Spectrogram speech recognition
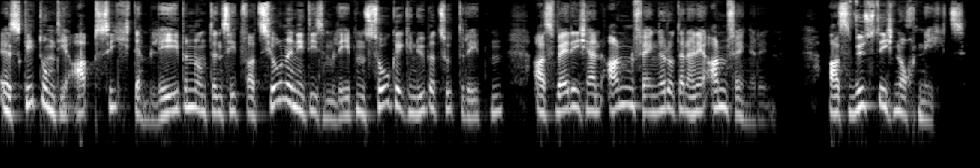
Es geht um die Absicht, dem Leben und den Situationen in diesem Leben so gegenüberzutreten, als wäre ich ein Anfänger oder eine Anfängerin, als wüsste ich noch nichts.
